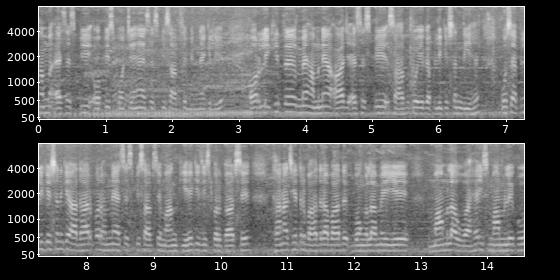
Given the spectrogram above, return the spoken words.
हम एसएसपी ऑफ़िस पहुँचे हैं एसएसपी साहब से मिलने के लिए। और लिखित में हमने आज एसएसपी साहब को एक एप्लीकेशन दी है। उस एप्लीकेशन के आधार पर हमने एसएसपी साहब से मांग की है कि जिस प्रकार से थाना क्षेत्र बहादराबाद बोंगला में ये मामला हुआ है इस मामले को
